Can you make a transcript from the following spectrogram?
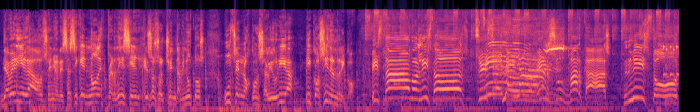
de haber llegado, señores. Así que no desperdicien esos 80 minutos, úsenlos con sabiduría y cocinen rico. ¿Estamos listos? ¡Sí, señor! En sus marcas, listos.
